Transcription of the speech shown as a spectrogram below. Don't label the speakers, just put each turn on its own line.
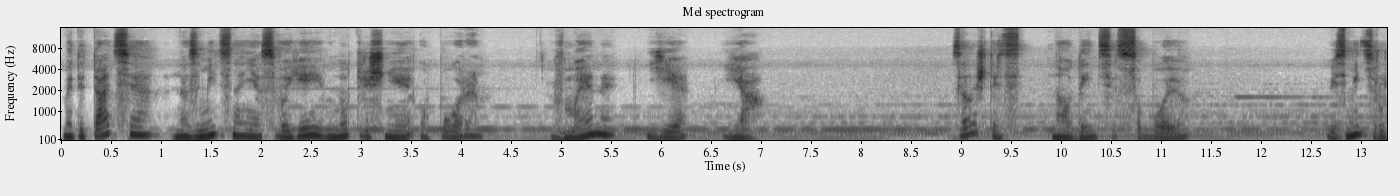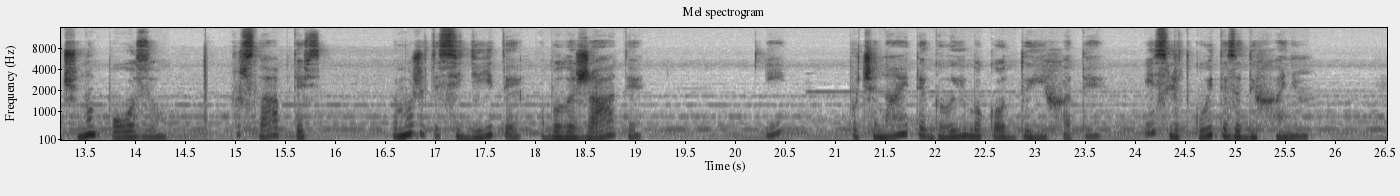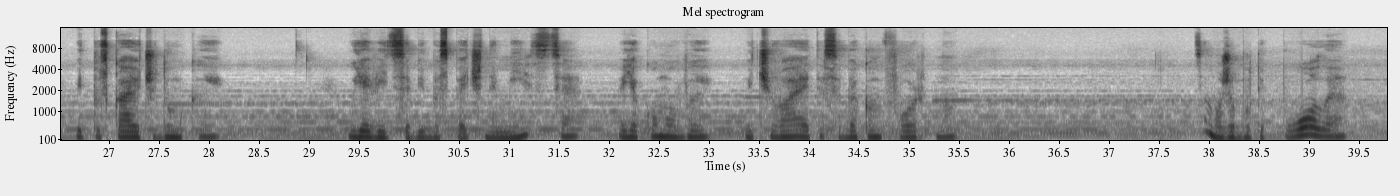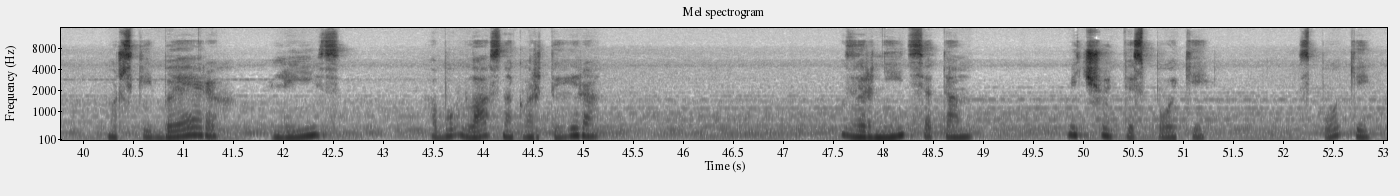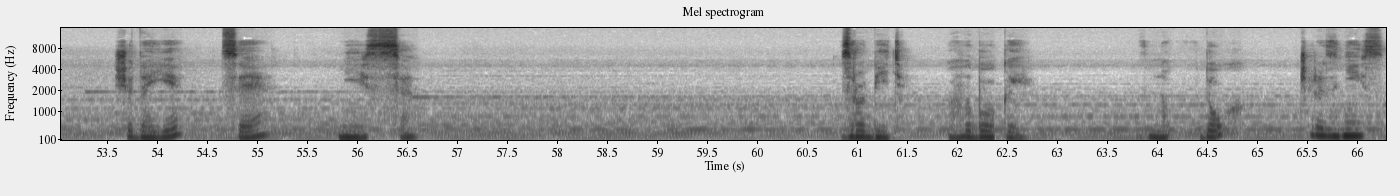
Медитація на зміцнення своєї внутрішньої опори. В мене є я. Залиштесь наодинці з собою. Візьміть зручну позу, розслабтесь. Ви можете сидіти або лежати і починайте глибоко дихати і слідкуйте за диханням, відпускаючи думки. Уявіть собі безпечне місце, в якому ви відчуваєте себе комфортно. Це може бути поле, морський берег, ліс або власна квартира. Озирніться там, відчуйте спокій, спокій, що дає це місце. Зробіть глибокий вдох через ніс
